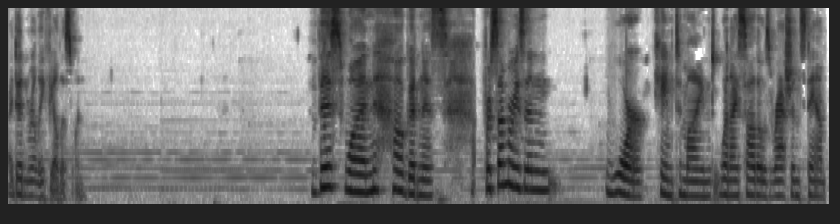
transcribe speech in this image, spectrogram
I didn't really feel this one. This one, oh goodness. For some reason, war came to mind when I saw those ration stamps.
